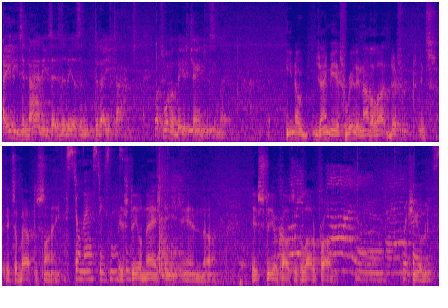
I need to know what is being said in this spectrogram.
80s and 90s as it is in today's times? What's one of the biggest changes in that? You know, Jamie, it's really not a lot different. It's it's about the same. Still nasty's nasty. It's still nasty, and uh, it still causes a lot of problems. Yeah, with Children. babies.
